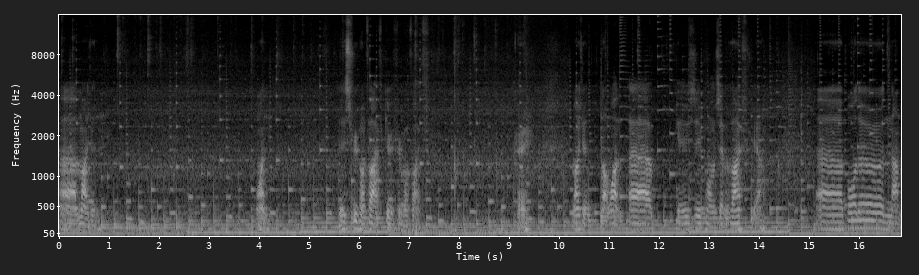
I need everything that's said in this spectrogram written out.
uh, margin. 1 this is 3.5 give it 3.5 okay. Margin not 1 uh, see 0.75 yeah uh, border none.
